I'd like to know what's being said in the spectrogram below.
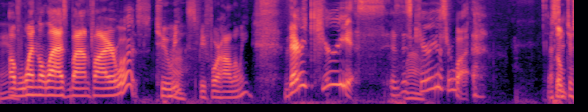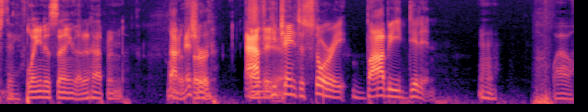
Damn. of when the last bonfire was two Huh. weeks before Halloween. Very curious. Is this Wow. curious or what? That's So- interesting. Blaine is saying that it happened. Not on the initially. third. After he changed his story, Bobby didn't. Mhm. Wow.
